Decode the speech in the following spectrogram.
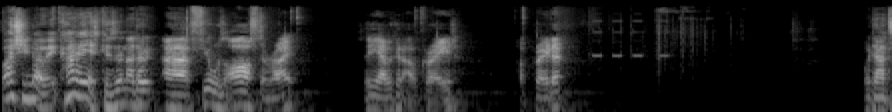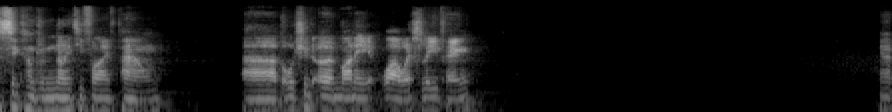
Well, actually, no, it kind of is, because then I don't... Uh, fuel's after, right? So, yeah, we can upgrade. Upgrade it. We're down to £695. Uh, but we should earn money while we're sleeping. Yeah,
